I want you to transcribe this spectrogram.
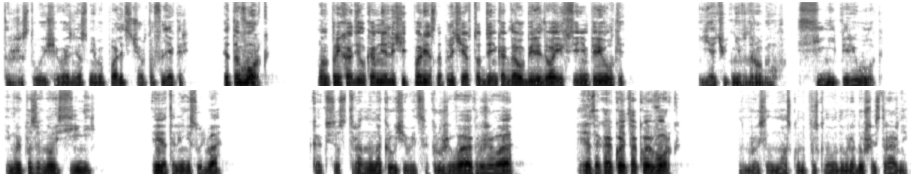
Торжествующе вознес небо палец чертов лекарь. Это ворк. Он приходил ко мне лечить порез на плече в тот день, когда убили двоих в Синем переулке. Я чуть не вздрогнул. Синий переулок. И мой позывной Синий. Это ли не судьба? Как все странно накручивается. Кружева, кружева. Это какой такой ворк? Сбросил маску напускного добродушия стражник.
